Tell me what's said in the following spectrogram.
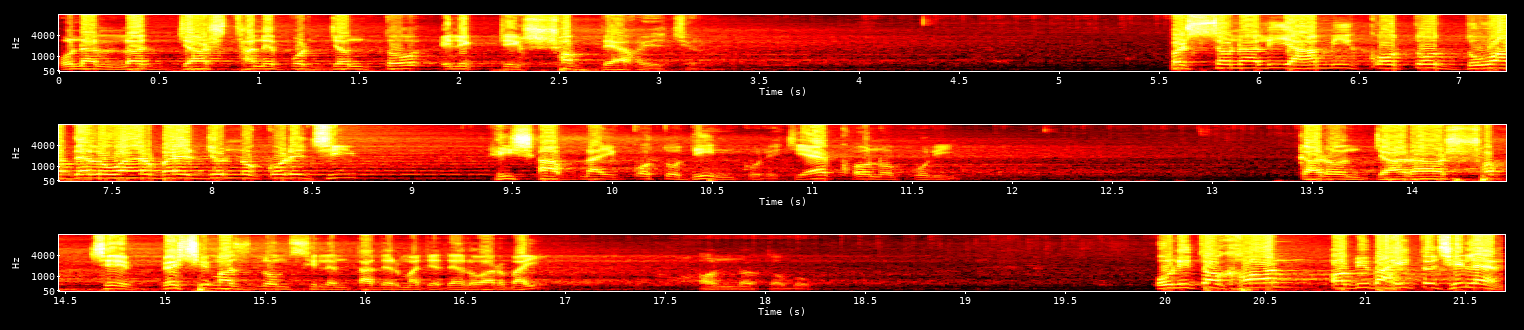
ওনার লজ্জার স্থানে পর্যন্ত ইলেকট্রিক শক দেওয়া হয়েছিল। পার্সোনালি আমি কত দোয়া দেলোয়ার ভাইয়ের জন্য করেছি। হিসাব নাই কত দিন করেছি, এখনও করি। কারণ যারা সবচেয়ে বেশি মাজলুম ছিলেন তাদের মাঝে দেলোয়ার ভাই অন্যতম। উনি তখন অবিবাহিত ছিলেন।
